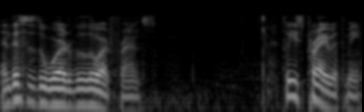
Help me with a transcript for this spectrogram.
And this is the word of the Lord, friends. Please pray with me.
